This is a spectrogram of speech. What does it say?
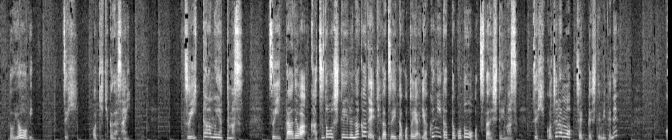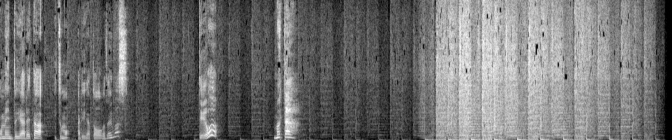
土曜日。ぜひお聴きください。Twitter もやってます。Twitter では活動している中で気がついたことや役に立ったことをお伝えしています。ぜひこちらもチェックしてみてね。コメントやレターいつもありがとうございます。ではまた。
